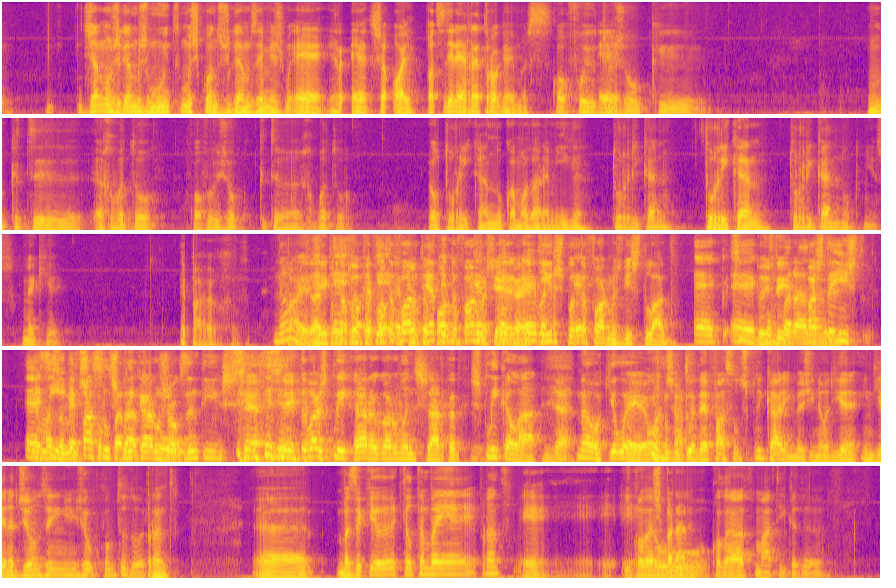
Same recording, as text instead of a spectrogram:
já não jogamos muito, mas quando jogamos é mesmo. É, é, é- olha, pode dizer é retro gamers. Qual foi o teu É. jogo que, Hum? que te arrebatou? Qual foi o jogo que te arrebatou? É o Turricano no Commodore Amiga. Turricano? Turricano. Turricano não conheço. Como é que é? Epá, Não, pá, é, é, é, é, plataforma, é, plataforma, é plataformas, é, é- é tiros, é- plataformas, visto de lado. É, é 2D. comparado. Basta isto. É É, assim, é fácil explicar os com- jogos antigos. Certo, sim. tu vais explicar agora o Uncharted, explica lá. Já. Não, aquilo é. O Uncharted é fácil de explicar. Imagina o Dia- Indiana Jones em jogo de computador. Pronto. Ah, mas aquele, aquele também é. Pronto. É. é, é E é qual era, disparar. o, qual era a temática da,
